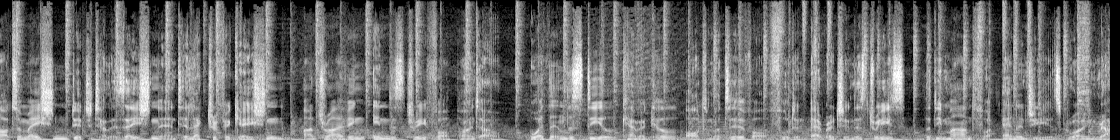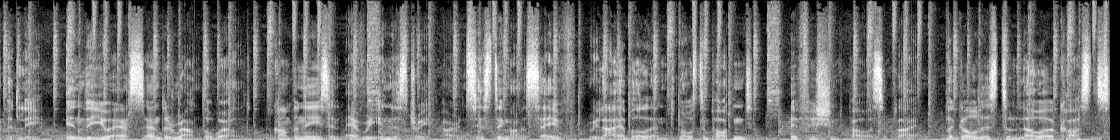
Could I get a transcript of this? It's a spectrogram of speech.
Automation, digitalization and electrification are driving Industry 4.0. Whether in the steel, chemical, automotive or food and beverage industries, the demand for energy is growing rapidly in the US and around the world. Companies in every industry are insisting on a safe, reliable and most important, efficient power supply. The goal is to lower costs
